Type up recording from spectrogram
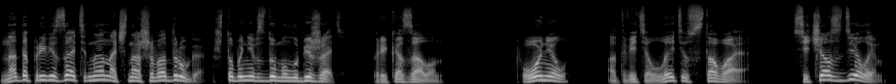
«Надо привязать на ночь нашего друга, чтобы не вздумал убежать», — приказал он. «Понял», — ответил Летис, вставая. «Сейчас сделаем».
